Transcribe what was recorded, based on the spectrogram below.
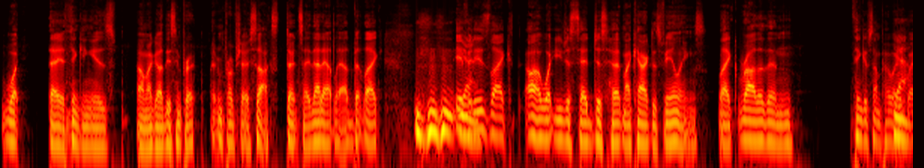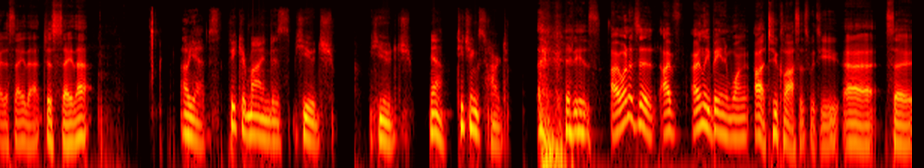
what they're thinking is, oh my god, this improv improv show sucks. Don't say that out loud. But like, if yeah. it is like, oh, what you just said just hurt my character's feelings. Like rather than think of some poetic Yeah. way to say that, just say that. oh yeah speak your mind is huge huge yeah teaching's hard it is. I wanted to. I've only been in one, uh, two classes with you, uh, so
